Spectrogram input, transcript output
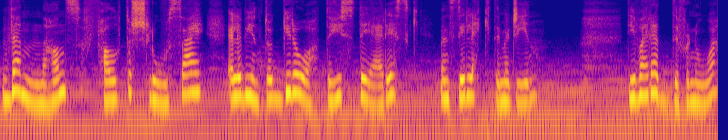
Vennene hans falt og slo seg eller begynte å gråte hysterisk mens de lekte med Jean. De var redde for noe,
